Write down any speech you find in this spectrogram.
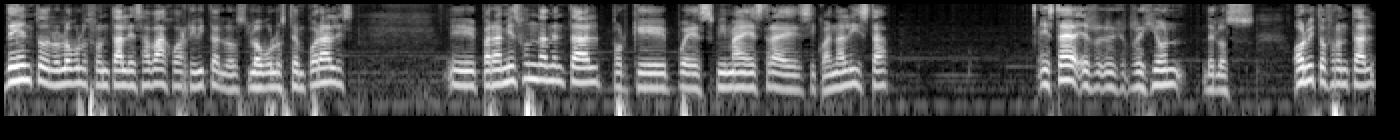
dentro de los lóbulos frontales, abajo, arribita de los lóbulos temporales. Eh, para mí es fundamental porque, pues, mi maestra es psicoanalista. Esta eh, re- región de los órbito frontal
